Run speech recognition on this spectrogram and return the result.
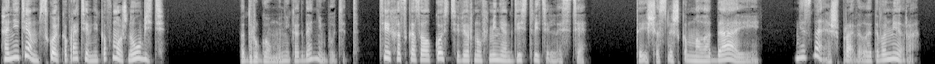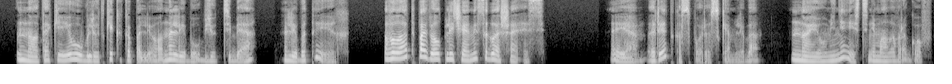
а не тем, сколько противников можно убить? По-другому никогда не будет, — тихо сказал Костя, вернув меня к действительности. Ты еще слишком молода и не знаешь правил этого мира. Но такие ублюдки, как Аполеон, либо убьют тебя, либо ты их. Влад повел плечами, соглашаясь. Я редко спорю с кем-либо, но и у меня есть немало врагов.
